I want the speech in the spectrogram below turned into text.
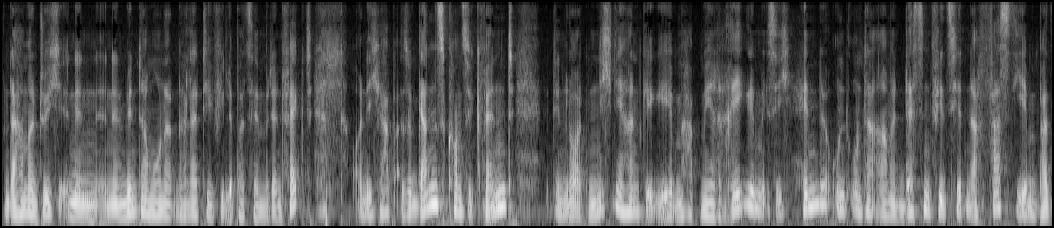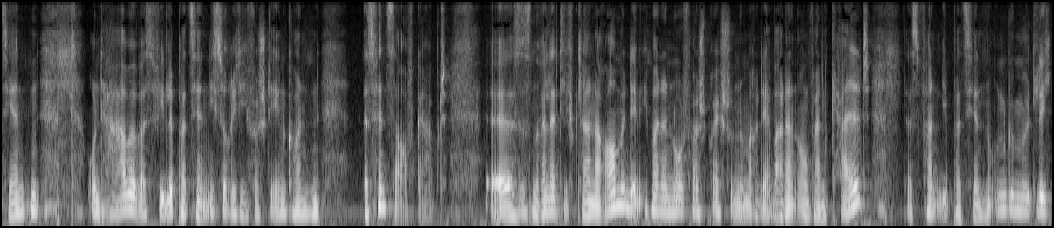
Und da haben wir natürlich in den, in den Wintermonaten relativ viele Patienten mit Infekt. Und ich habe also ganz konsequent den Leuten nicht die Hand gegeben, habe mir regelmäßig Hände und Unterarme desinfiziert nach fast jedem Patienten und habe, was viele Patienten nicht so richtig verstehen konnten, das Fenster aufgehabt. Äh, das ist ein relativ kleiner Raum, in dem ich meine Notfallsprechstunde mache. Der war dann irgendwann kalt. Das fanden die Patienten ungemütlich.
